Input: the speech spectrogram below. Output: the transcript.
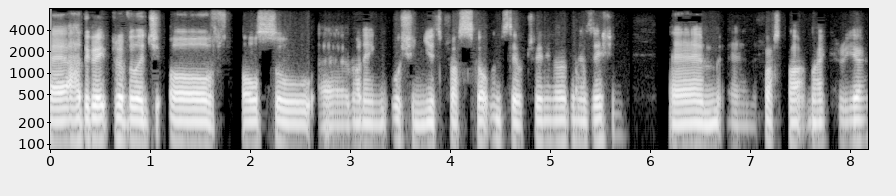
Uh, I had the great privilege of also uh, running Ocean Youth Trust Scotland Sail Training Organisation um, in the first part of my career.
